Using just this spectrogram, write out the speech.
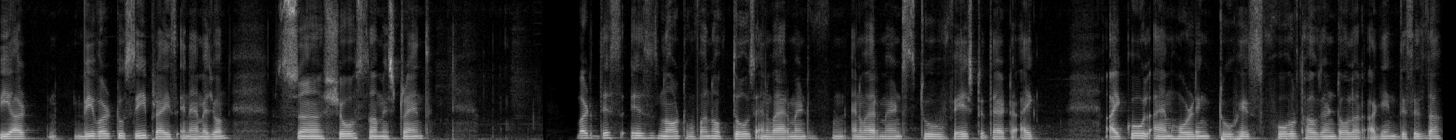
we are we were to see price in amazon show some strength. But this is not one of those environment environments to waste that i i cool i am holding to his four thousand dollar. Again this is the,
